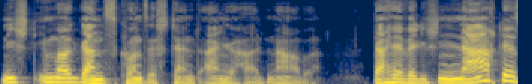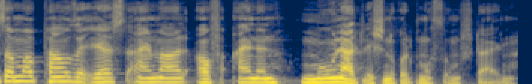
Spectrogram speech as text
nicht immer ganz konsistent eingehalten habe. Daher werde ich nach der Sommerpause erst einmal auf einen monatlichen Rhythmus umsteigen.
